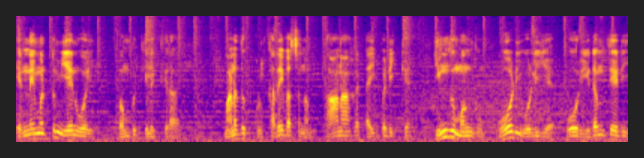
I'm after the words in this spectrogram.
என்னை மட்டும் ஏன் ஓய் வம்பு கிழக்கிறாய்? மனதுக்குள் கதை வசனம் தானாக டைப்படிக்க இங்கும் அங்கும் ஓடி ஒளிய ஓர் இடம் தேடி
